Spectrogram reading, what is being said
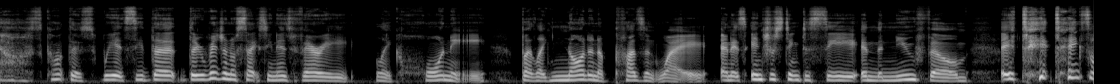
oh, it's got this weird see the the original sex scene is very like horny, but like not in a pleasant way. And it's interesting to see in the new film, it, it takes a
